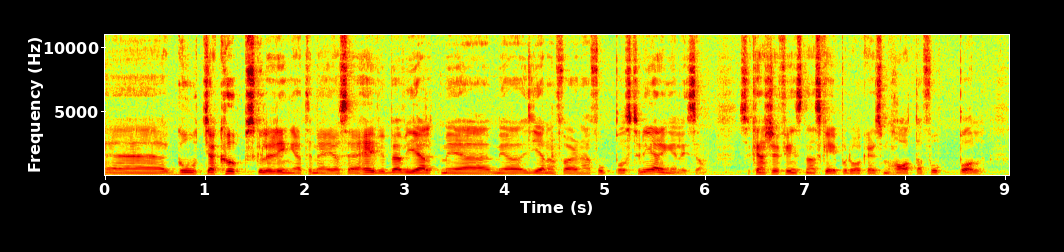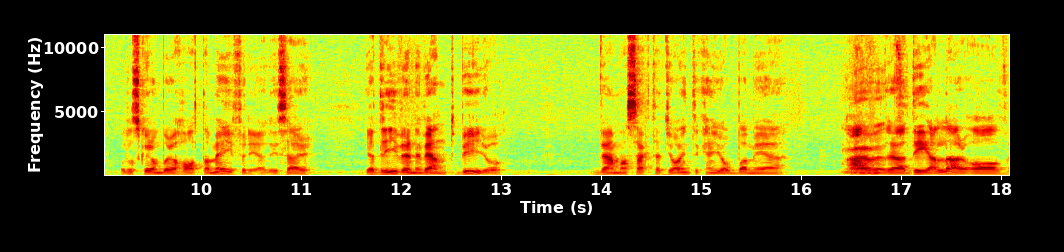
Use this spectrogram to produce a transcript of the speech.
eh, Gotia Cup skulle ringa till mig och säga hej vi behöver hjälp med, med att genomföra den här fotbollsturneringen liksom. Så kanske det finns några skateboardåkare som hatar fotboll och då ska de börja hata mig för det. Det är så här, jag driver en eventbyrå. Vem har sagt att jag inte kan jobba med andra delar av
